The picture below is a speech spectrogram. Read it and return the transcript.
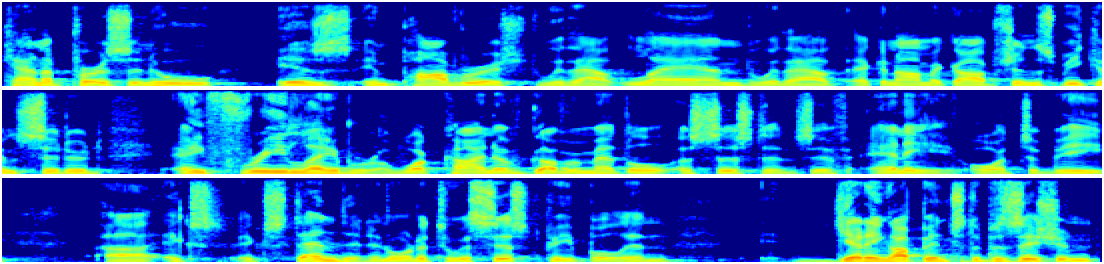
Can a person who is impoverished, without land, without economic options, be considered a free laborer? What kind of governmental assistance, if any, ought to be uh, ex extended in order to assist people in getting up into the position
